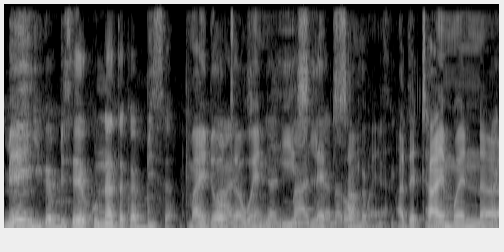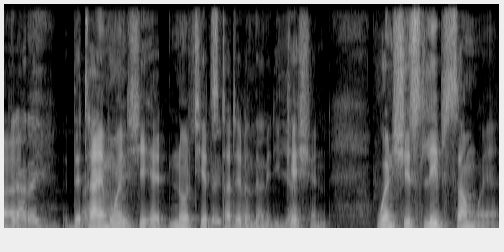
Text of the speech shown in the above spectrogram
Mengi kabisa ya kunata kabisa. My daughter, when he slept somewhere, at the time when uh, the time when she had not yet started on the medication, when she sleeps somewhere,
